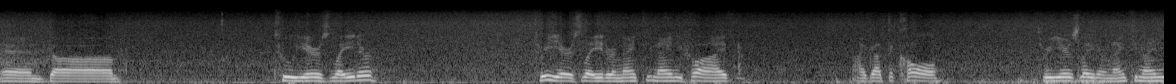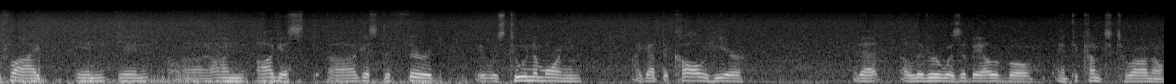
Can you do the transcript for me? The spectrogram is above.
And uh, two years later three years later in 1995 I got the call three years later in 1995 in in uh, on August uh, August the 3rd it was two in the morning I got the call here that a liver was available and to come to Toronto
